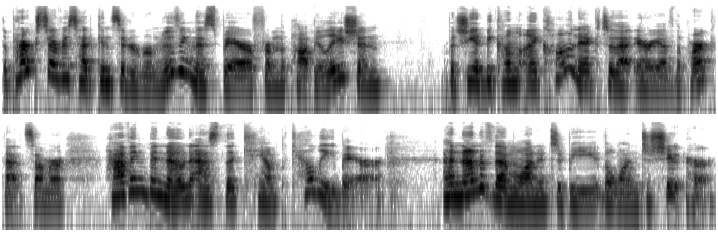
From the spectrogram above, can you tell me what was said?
The Park Service had considered removing this bear from the population, but she had become iconic to that area of the park that summer, having been known as the Camp Kelly bear, and none of them wanted to be the one to shoot her.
